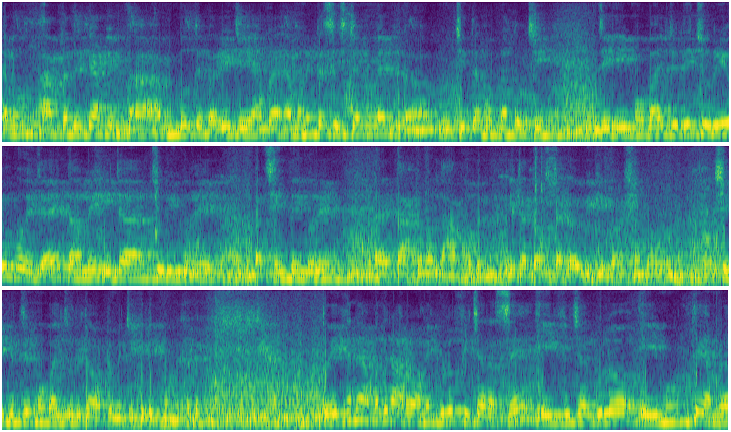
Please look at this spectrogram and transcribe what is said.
এবং আপনাদেরকে আমি আমি বলতে পারি যে আমরা এমন একটা সিস্টেমের চিন্তা ভাবনা করছি যে এই মোবাইল যদি চুরিও হয়ে যায়, তাহলে এটা চুরি করে বা ছিনতাই করে তার কোনো লাভ হবে না। এটা দশ টাকাও বিক্রি করা সম্ভব হবে না। সেই ক্ষেত্রে মোবাইল চুরিটা অটোমেটিক্যালি কমে যাবে। তো এখানে আমাদের আরও অনেকগুলো ফিচার আছে। এই ফিচারগুলো এই মুহূর্তে আমরা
